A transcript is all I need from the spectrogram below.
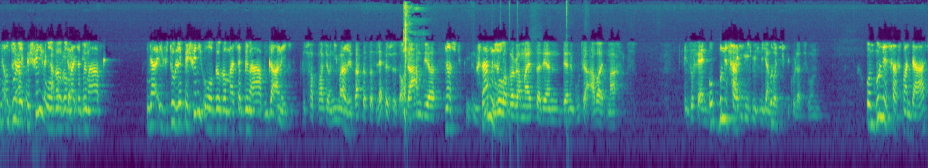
Ja, und so da man Oberbürgermeister Bremerhaven. Ja, ich, so läppisch finde ich Oberbürgermeister Bremerhaven gar nicht. Das hat, hat ja auch niemand Also- gesagt, dass das läppisch ist. Auch da haben wir Das einen so. Oberbürgermeister, der, der eine gute Arbeit macht. Insofern Und Bundestag- beteilige ich mich nicht an solchen Spekulationen. Und Bundestagsmandat,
